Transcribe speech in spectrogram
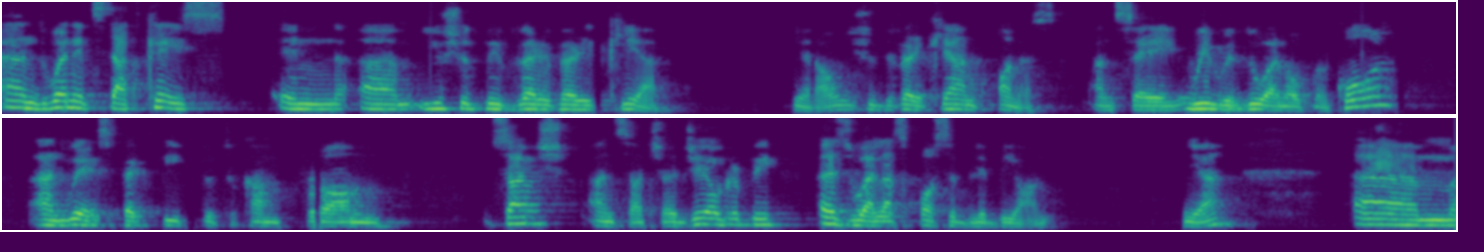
And when it's that case, in um, you should be very, very clear. You know, you should be very clear and honest and say, we will do an open call and we expect people to come from such and such a geography as well as possibly beyond. Yeah. Um,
